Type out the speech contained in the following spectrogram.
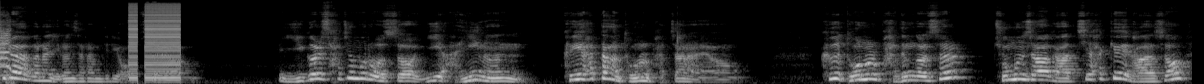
싫어하거나 이런 사람들이 없어요. 이걸 사줌으로써 이 아이는 그에 합당한 돈을 받잖아요. 그 돈을 받은 것을 주문서와 같이 학교에 가서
